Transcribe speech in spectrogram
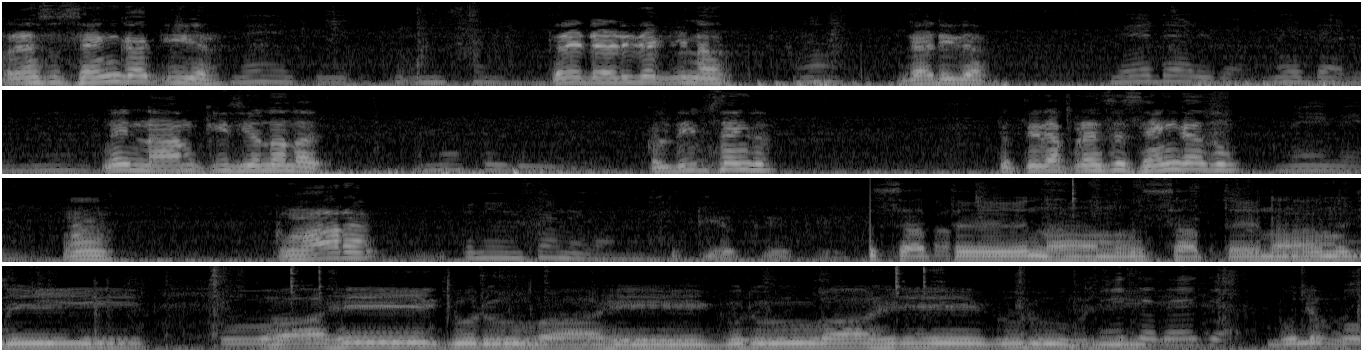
ਪ੍ਰਿੰਸ ਸਿੰਘ ਆ ਕੀ ਆ? ਤੇਰੇ ਡੈਡੀ ਦਾ ਕੀ ਨਾਂ? ਹਾਂ। ਡੈਡੀ ਦਾ? ਮੇਰੇ ਡੈਡੀ ਦਾ ਮੇਰੇ ਡੈਡੀ ਨਹੀਂ ਨਹੀਂ ਨਾਮ ਕੀ ਸੀ ਉਹਨਾਂ ਦਾ? ਕੁਲਦੀਪ। ਕੁਲਦੀਪ ਸਿੰਘ? ਤੇ ਤੇਰਾ ਪ੍ਰਿੰਸ ਸਿੰਘ ਆ ਤੂੰ? ਨਹੀਂ ਨਹੀਂ। ਹਾਂ। ਕੁਮਾਰ ਆ? ਪ੍ਰਿੰਸਨ ਮੇਰਾ ਨਾਮ। Okay okay okay. Satnam Satnam ji. Waheguru Waheguru ਵਾਹਿਗੁਰੂ ਜਾ। ਬੋਲੋ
